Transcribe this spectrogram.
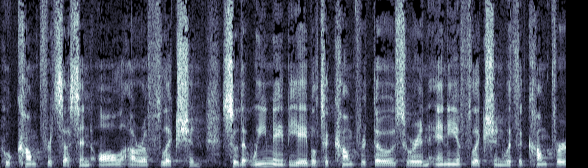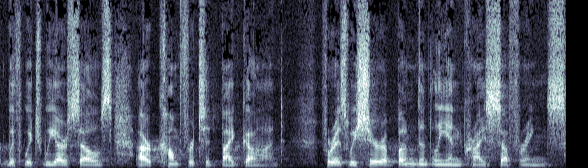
who comforts us in all our affliction, so that we may be able to comfort those who are in any affliction with the comfort with which we ourselves are comforted by God. For as we share abundantly in Christ's sufferings,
